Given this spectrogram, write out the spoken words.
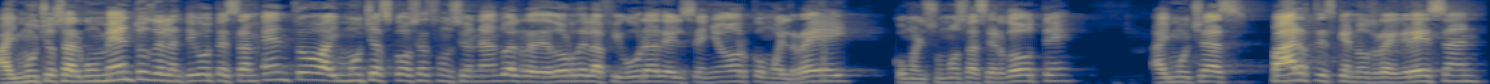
Hay muchos argumentos del Antiguo Testamento, hay muchas cosas funcionando alrededor de la figura del Señor como el rey, como el sumo sacerdote. Hay muchas partes que nos regresan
